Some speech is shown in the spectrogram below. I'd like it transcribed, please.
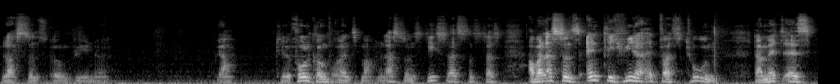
Lasst uns irgendwie eine ja, Telefonkonferenz machen. Lasst uns dies, lasst uns das. Aber lasst uns endlich wieder etwas tun, damit es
